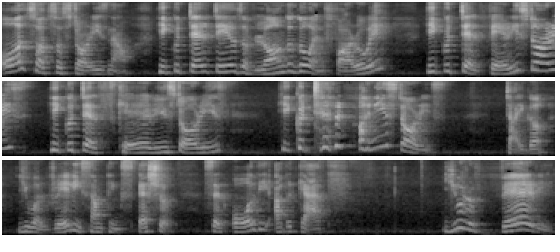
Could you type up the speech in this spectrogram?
all sorts of stories now. He could tell tales of long ago and far away. He could tell fairy stories. He could tell scary stories. He could tell funny stories. Tiger, you are really something special, said all the other cats. You're a very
